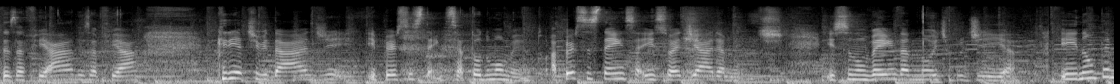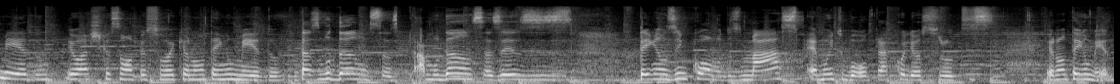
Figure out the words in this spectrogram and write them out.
Desafiar, desafiar criatividade e persistência a todo momento. A persistência, isso é diariamente. Isso não vem da noite pro dia. E não ter medo. Eu acho que eu sou uma pessoa que eu não tenho medo das mudanças. A mudança, às vezes, tem os incômodos, mas é muito boa para colher os frutos. Eu não tenho medo.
